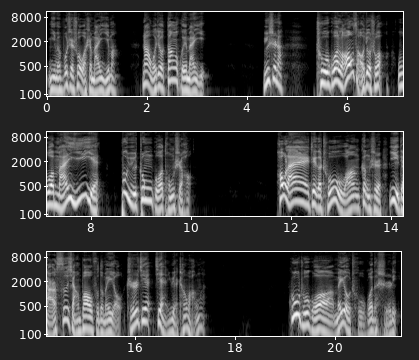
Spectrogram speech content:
你们不是说我是蛮夷吗？那我就当回蛮夷。”于是呢，楚国老早就说：“我蛮夷也，不与中国同世号。”后来这个楚武王更是一点思想包袱都没有，直接僭越称王了。孤竹国没有楚国的实力，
